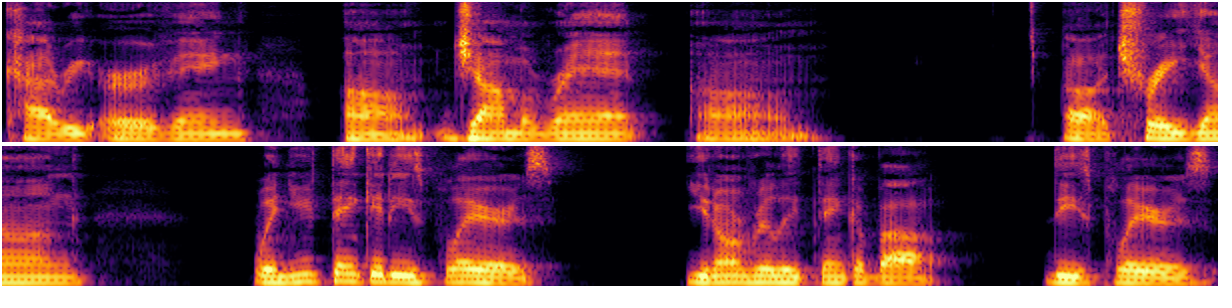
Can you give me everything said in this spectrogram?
Kyrie Irving, um, Ja Morant, um, uh, Trae Young, when you think of these players, you don't really think about these players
